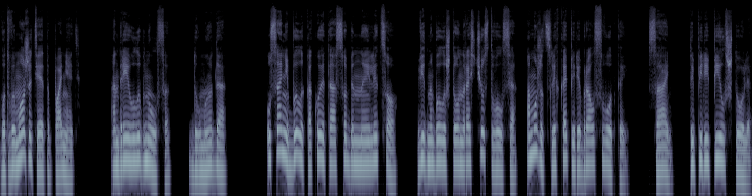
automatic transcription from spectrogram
Вот вы можете это понять?» Андрей улыбнулся. «Думаю, да». У Сани было какое-то особенное лицо. Видно было, что он расчувствовался, а может, слегка перебрал с водкой. «Сань, ты перепил, что ли?»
